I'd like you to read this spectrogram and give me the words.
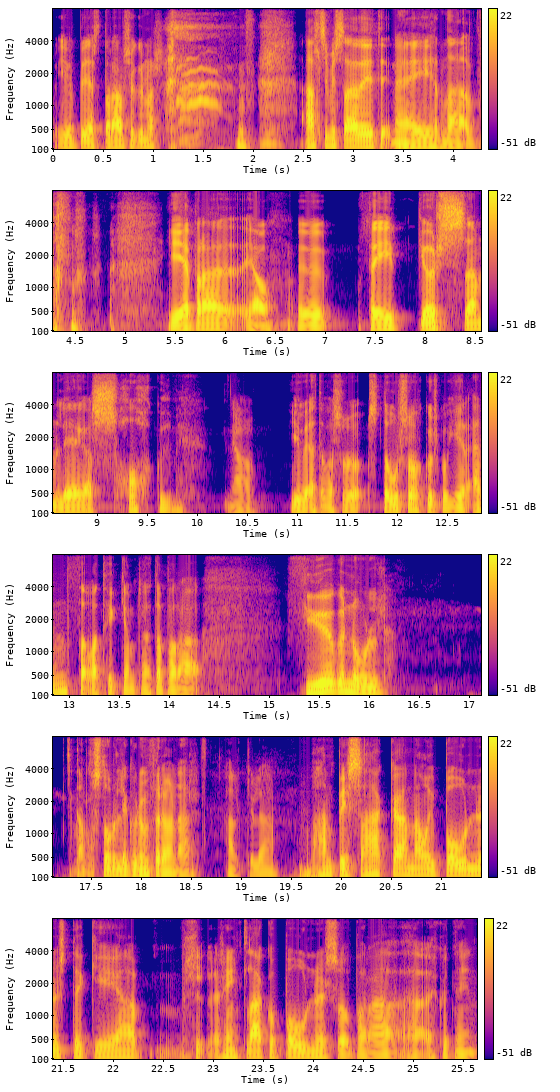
ég er byggðast bara afsökunar Allt sem ég sagði til Nei, hérna Ég er bara, já uh, Þeir gjörsamlega sokkuðu mig. Já, ég, Þetta var svo stór sokkur sko. Ég er ennþá að tyggja hann Þetta bara 4-0 Þetta var stórleikur umferðanar algjörlega. Hann byrði Saka ná í bónus Degi reynd lag og bónus og bara einhvern veginn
